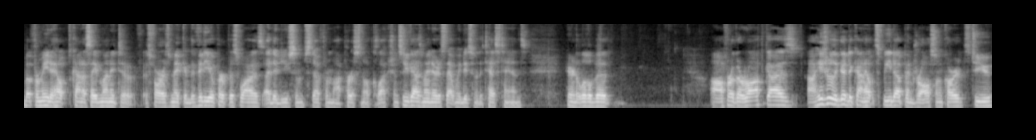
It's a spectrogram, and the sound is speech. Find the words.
But for me to help kind of save money to as far as making the video purpose wise, I did use some stuff from my personal collection. So you guys may notice that when we do some of the test hands here in a little bit. Uh, for Garoth, guys, uh, he's really good to kind of help speed up and draw some cards to you.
